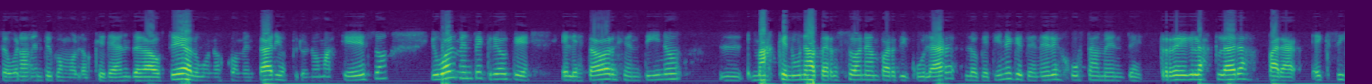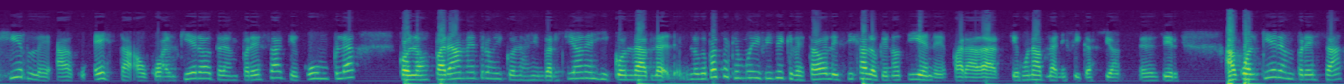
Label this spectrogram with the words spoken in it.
seguramente como los que le han llegado a usted, algunos comentarios, pero no más que eso. Igualmente creo que el Estado argentino más que en una persona en particular, lo que tiene que tener es justamente reglas claras para exigirle a esta o cualquier otra empresa que cumpla con los parámetros y con las inversiones y con la... Lo que pasa es que es muy difícil que el Estado le exija lo que no tiene para dar, que es una planificación. Es decir, a cualquier empresa,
